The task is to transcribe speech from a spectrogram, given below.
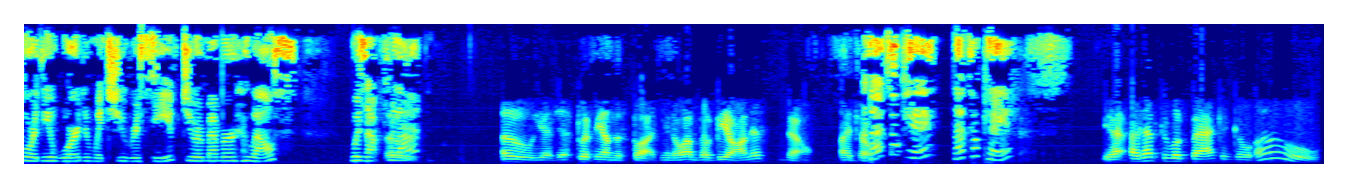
for the award in which you received? Do you remember who else was up for Oh. that? Oh, you just put me on the spot. You know, I'm gonna be honest. No, I don't. That's okay. That's okay. Yeah, I'd have to look back and go, oh,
